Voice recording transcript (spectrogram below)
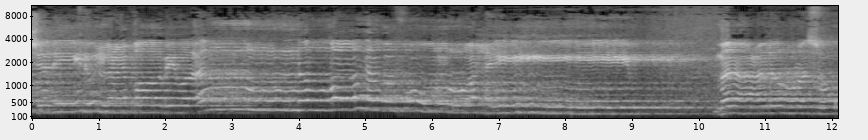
شديد العقاب وأن الله غفور رحيم. ما على الرسول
